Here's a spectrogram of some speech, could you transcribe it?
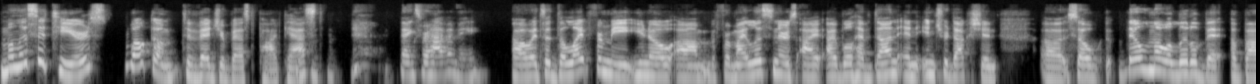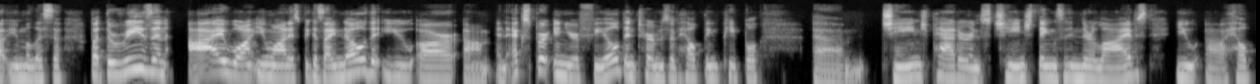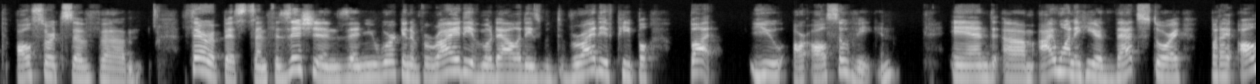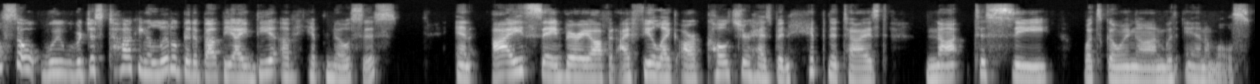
Melissa Tiers, welcome to Veg Your Best podcast. Thanks for having me. Oh, it's a delight for me. You know, um, for my listeners, I, I will have done an introduction uh, so they'll know a little bit about you, Melissa. But the reason I want you on is because I know that you are um, an expert in your field in terms of helping people um, change patterns, change things in their lives. You uh, help all sorts of um, therapists and physicians, and you work in a variety of modalities with a variety of people, but you are also vegan. And um, I want to hear that story. But I also, we were just talking a little bit about the idea of hypnosis. And I say very often, I feel like our culture has been hypnotized not to see what's going on with animals.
